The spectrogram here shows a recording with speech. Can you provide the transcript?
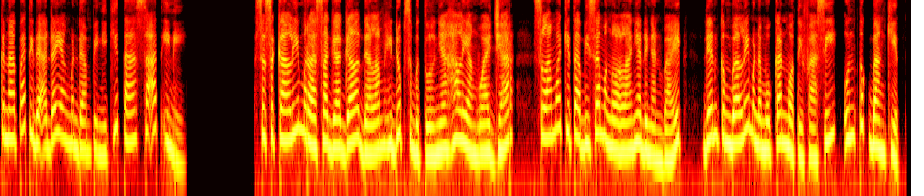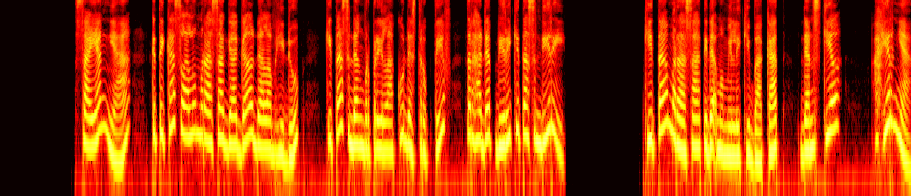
kenapa tidak ada yang mendampingi kita saat ini. Sesekali merasa gagal dalam hidup sebetulnya hal yang wajar selama kita bisa mengelolanya dengan baik dan kembali menemukan motivasi untuk bangkit. Sayangnya, ketika selalu merasa gagal dalam hidup, kita sedang berperilaku destruktif terhadap diri kita sendiri kita merasa tidak memiliki bakat dan skill, akhirnya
